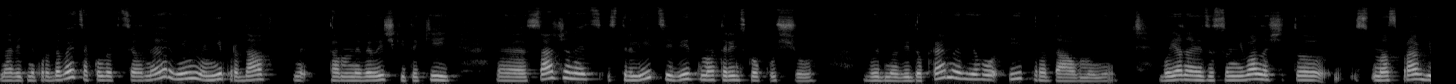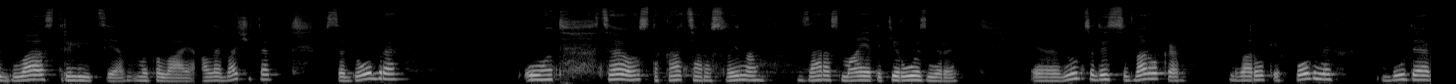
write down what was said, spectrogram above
навіть не продавець, а колекціонер, він мені продав там невеличкий такий е, саджанець стріліці від материнського кущу. Видно, відокремив його і продав мені. Бо я навіть засумнівалася, що то насправді була стріліція Миколая. Але бачите, все добре. От, це ось така ця рослина зараз має такі розміри. Е, Ну, це десь два роки, два роки повних буде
